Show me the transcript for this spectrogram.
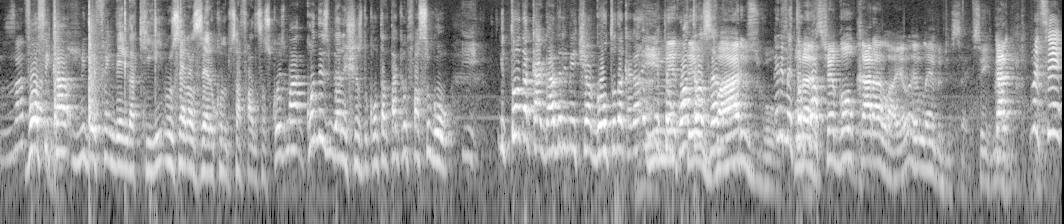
Exatamente. Vou ficar me defendendo aqui no 0x0 quando precisar falar dessas coisas, mas quando eles me derem chance do contra-ataque, eu faço gol. E- E, toda cagada ele metia gol, toda cagada. Ele E meteu meteu 4x0. vários gols. Ele meteu Por aí, 4 Chegou o cara lá, eu, eu lembro disso aí. Sim, cara, você,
